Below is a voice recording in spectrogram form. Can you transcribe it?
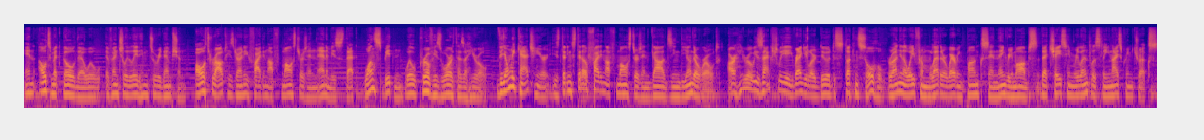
an ultimate goal that will eventually lead him to redemption. All throughout his journey fighting off monsters and enemies that, once beaten, will prove his worth as a hero. The only catch here is that instead of fighting off monsters and gods in the underworld, our hero is actually a regular dude stuck in Soho, running away from leather-wearing punks and angry mobs that chase him relentlessly in ice cream trucks.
